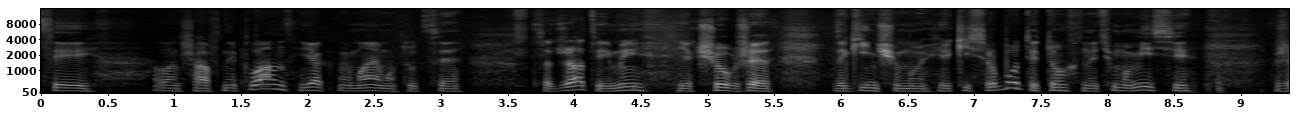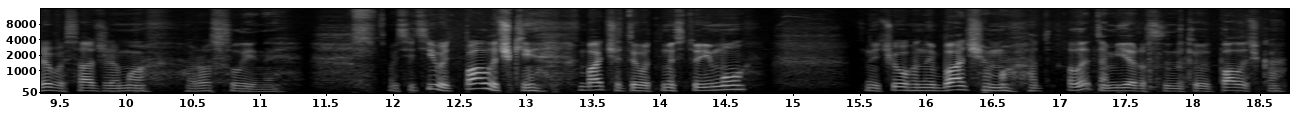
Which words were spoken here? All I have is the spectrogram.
цей ландшафтний план, як ми маємо тут це саджати. І ми, якщо вже закінчимо якісь роботи, то на цьому місці вже висаджуємо рослини. Ось ці от палички, бачите, от ми стоїмо, нічого не бачимо, але там є рослинки. От паличка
